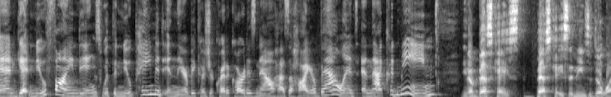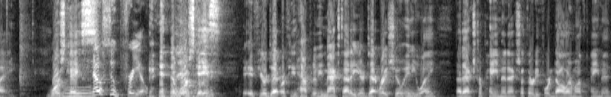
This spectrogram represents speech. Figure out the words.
and get new findings with the new payment in there because your credit card is now has a higher balance and that could mean you know best case best case it means a delay worst case no soup for you worst case if your debt if you happen to be maxed out at your debt ratio anyway that extra payment extra 30 40 dollar a month payment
